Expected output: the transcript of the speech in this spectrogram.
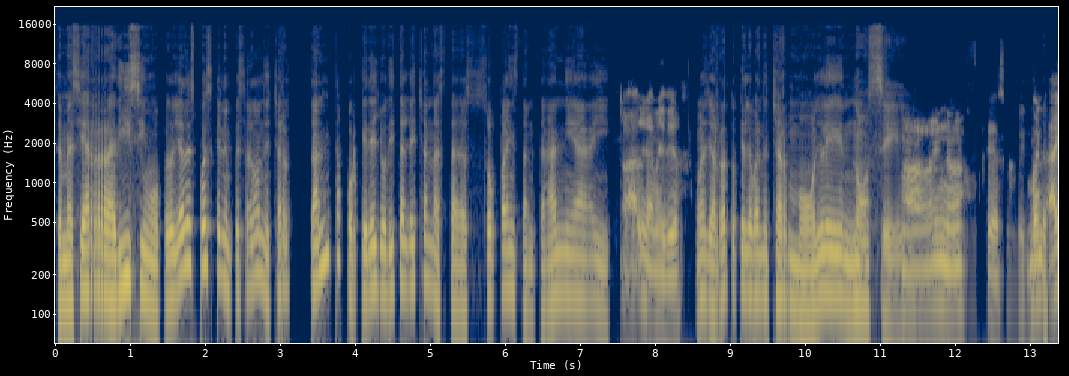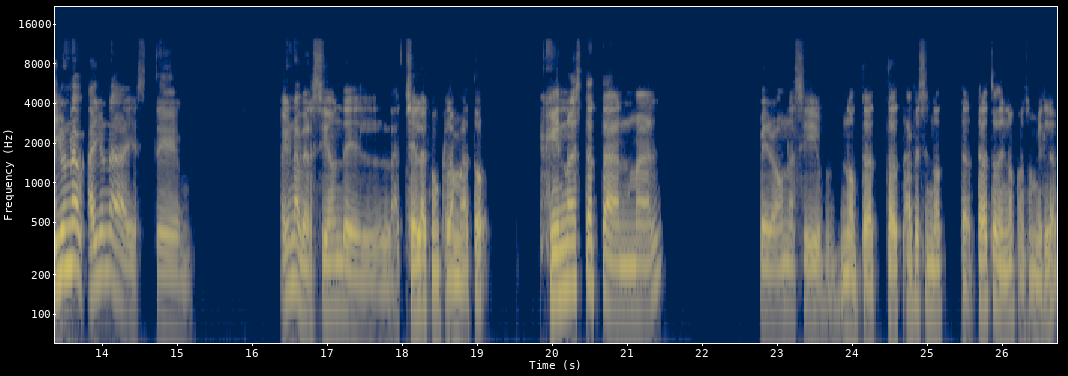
se me hacía rarísimo, pero ya después que le empezaron a echar tanta porquería y ahorita le echan hasta sopa instantánea y... Válgame Dios. Bueno, y al rato que le van a echar mole, no sé. Ay, no. Bueno, hay una, hay una, este, hay una versión de la chela con clamato que no está tan mal, pero aún así no a veces no trato de no consumirla,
